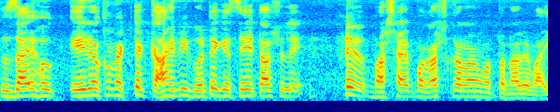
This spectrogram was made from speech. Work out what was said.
তো যাই হোক, এইরকম একটা কাহিনী ঘটে গেছে, এটা আসলে বাসায় প্রকাশ করার মতো না রে ভাই।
